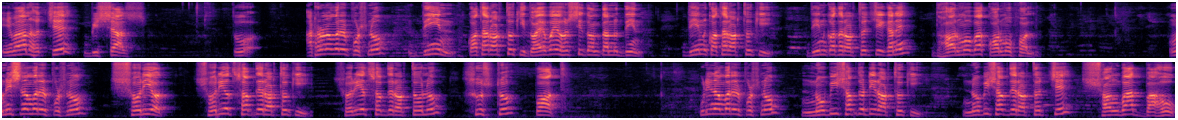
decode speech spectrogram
ইমান হচ্ছে বিশ্বাস। তো আঠারো নম্বরের প্রশ্ন দিন কথার অর্থ কি? দয়ে বয়ে দন্তান্ন দিন। দিন কথার অর্থ কি? দিন কথার অর্থ হচ্ছে এখানে ধর্ম বা কর্মফল। উনিশ নম্বরের প্রশ্ন, শরীয়ত। শরীয়ত শব্দের অর্থ কি? শরীয়ত শব্দের অর্থ হলো সুষ্ঠু পথ। কুড়ি নম্বরের প্রশ্ন, নবী শব্দটির অর্থ কি? নবী শব্দের অর্থ হচ্ছে সংবাদ বাহক।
